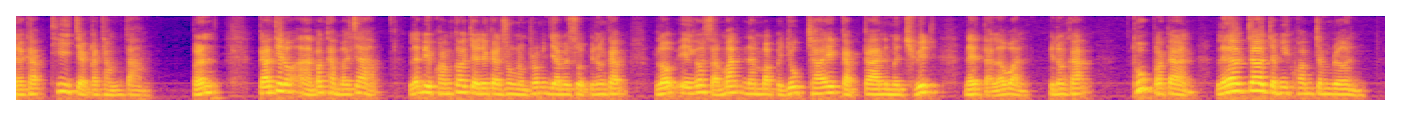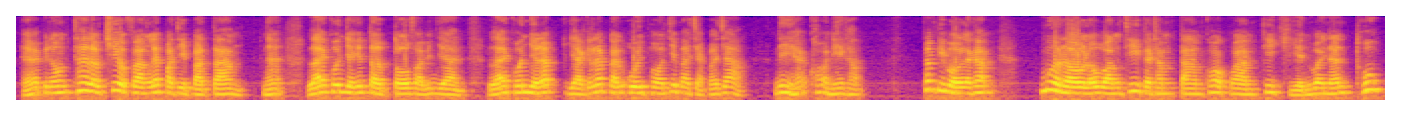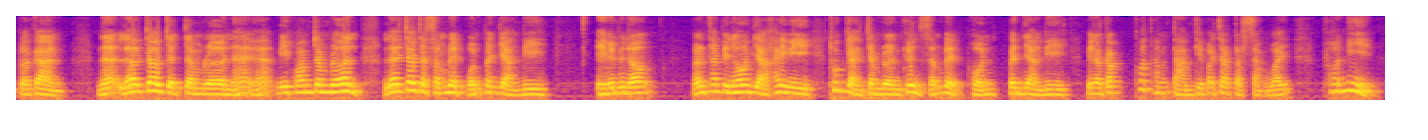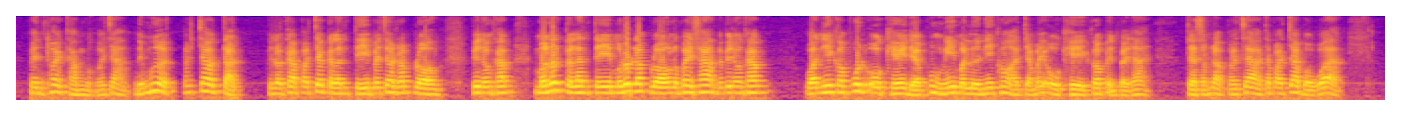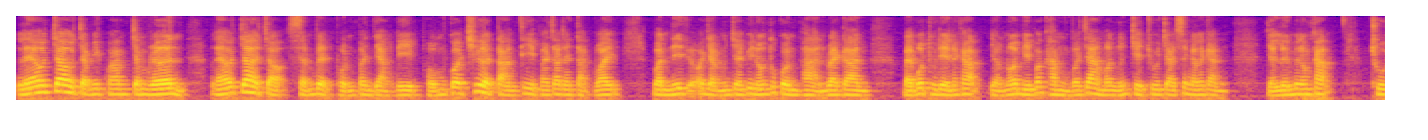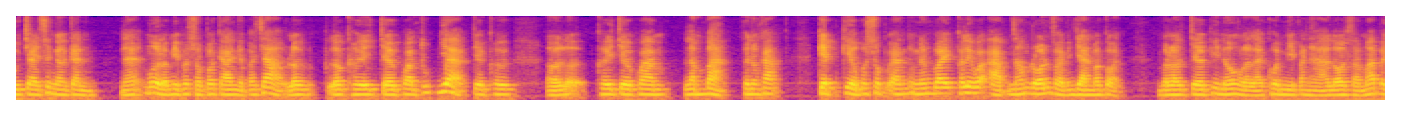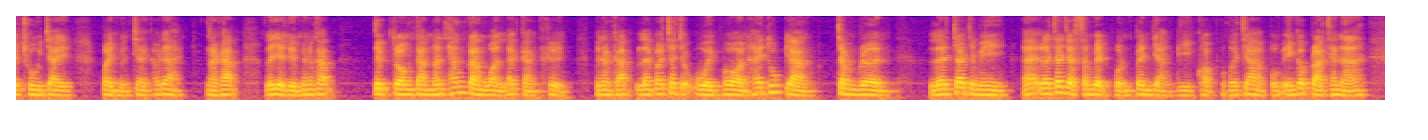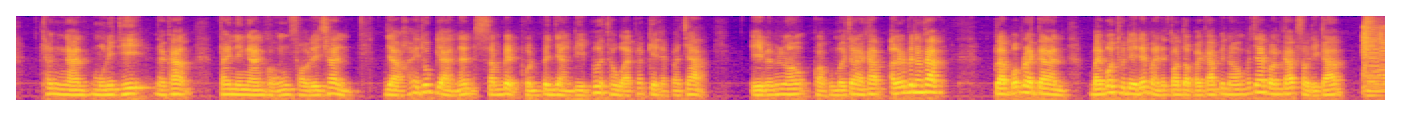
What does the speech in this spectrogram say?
นะครับที่จะกระทำตาม เพราะฉะนั้นการที่เราอ่านพระคำพระเจ้า และมีความเข้าใจในการทรงนำพระวิญญาณบริสุทธิ์พี่น้องครับ เราเองก็สามารถนำมาประยุกต์ใช้กับการดำเนินชีวิตในแต่ละวันพี่น้องครับ ทุกประการแล้วเจ้าจะมีความจำเริญ เห็นไหมพี่น้องถ้าเราเชื่อฟังและปฏิบัติตามนะหลายคนอยากจะเติบโตฝ่ายวิญญาณ หลายคนอยากรับอยากจะรับการอวยพรที่มาจากพระเจ้า นี่ฮะข้อนี้ครับพระพี่บอกเลยครับ เมื่อเราระวังที่กระทำตามข้อความที่เขียนไว้นั้นทุกประการนะแล้วเจ้าจะจำเริญนะฮะฮะมีความจำเริญ และเจ้าจะสำเร็จผลเป็นอย่างดีเห็นไหมพี่น้องเพราะฉะนั้นถ้าพี่น้องอยากให้มีทุกอย่างจำเริญขึ้นสำเร็จผลเป็นอย่างดีพี่น้องครับก็ทำตามที่พระเจ้าตรัสสั่งไว้ เพราะนี่เป็นถ้อยคำของพระเจ้าในเมื่อพระเจ้าตรัด พี่น้องครับพระเจ้าการันตีพระเจ้ารับรอง พี่น้องครับมนุษย์การันตีมนุษย์รับรองเราไม่ทราบนะพี่น้องครับ วันนี้เขาพูดโอเค เดี๋ยวพรุ่งนี้มาเรืนนี้เขาอาจจะไม่โอเคก็เป็นไปได้ แต่สำหรับพระเจ้าถ้าพระเจ้าบอกว่า แล้วเจ้าจะมีความจำเริญ แล้วเจ้าจะสำเร็จผลเป็นอย่างดี ผมก็เชื่อตามที่พระเจ้าได้ตัดไว้ วันนี้ก็อยากหนุนใจพี่น้องทุกคนผ่านรายการแบบบททูเดย์นะครับอย่างน้อยมีพระคำของพระเจ้ามาหนุนจิตชูใจซึ่งกันและกัน อย่าลืมพี่น้องครับ ชูใจซึ่งกันและกัน นะเมื่อเรามีประสบการณ์กับพระเจ้า เราเราเคยเจอความทุกข์ยากเจอเคยเออเคยเจอความลำบากพี่น้องครับ เก็บเกี่ยวประสบการณ์ตรงนั้นไว้เขาเรียกว่าอาบน้ำร้อนฝ่ายวิญญาณมาก่อนเมื่อเราเจอพี่น้องหลายๆ คนมีปัญหาเราสามารถไปชูใจไปหนุนใจเขาได้นะครับ และอย่าลืมพี่น้องครับตึกตรงตามนั้นทั้งกลางวันและกลางคืนพี่น้องครับ และพระเจ้าจะอวยพรให้ทุกอย่างจำเริญและเจ้าจะมีและเจ้าจะสำเร็จผลเป็นอย่างดีขอบคุณพระเจ้า ผมเองก็ปรารถนา ทั้งงานมูลนิธินะครับทั้งในงานของฟาวเดชั่นอยากให้ทุกอย่างนั้นสำเร็จผลเป็นอย่างดีเพื่อถวายพระเกียรติแด่พระเจ้า อีเป็นพี่น้องขอบคุณพระเจ้านะครับเอาละครับพี่น้องครับ กลับพบรายการ Bible Today ได้ใหม่ในตอนต่อไปครับพี่น้องพระเจ้าบอลครับ สวัสดีครับ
